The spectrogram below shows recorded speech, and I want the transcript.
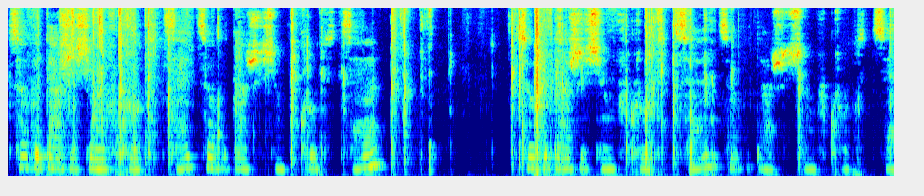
co wydarzy się wkrótce? Co wydarzy się wkrótce? Co wydarzy się wkrótce? Co wydarzy się wkrótce?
